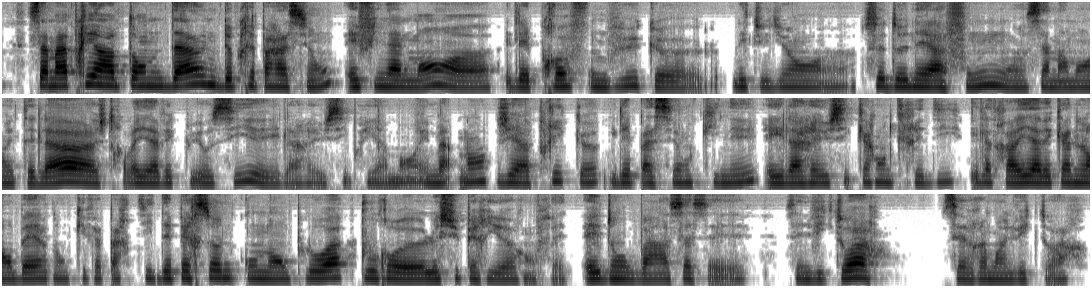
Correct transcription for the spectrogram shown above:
ça m'a pris un temps de dingue de préparation. Et finalement, euh, les profs ont vu que l'étudiant se donnait à fond. Sa maman était là. Je travaillais avec lui aussi et il a réussi brillamment. Et maintenant, j'ai appris qu'il est passé en kiné et il a réussi 40 crédits. Il a travaillé avec Anne Lambert, donc qui fait partie des personnes qu'on emploie pour le supérieur en fait. Et donc, bah, ça c'est c'est une victoire. C'est vraiment une victoire.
